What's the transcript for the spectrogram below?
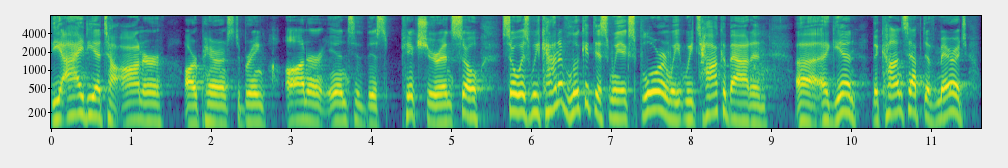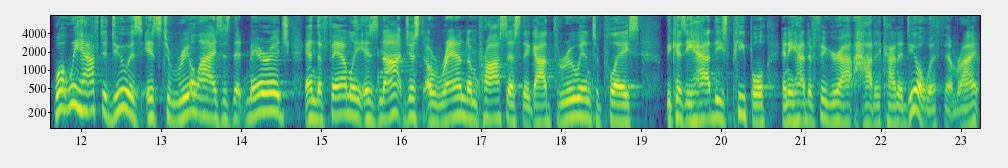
the idea to honor our parents, to bring honor into this picture, and so so as we kind of look at this and we explore and we we talk about and uh, again, the concept of marriage, what we have to do is, is to realize is that marriage and the family is not just a random process that God threw into place because he had these people and he had to figure out how to kind of deal with them, right?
